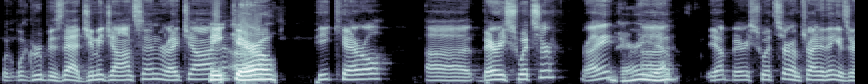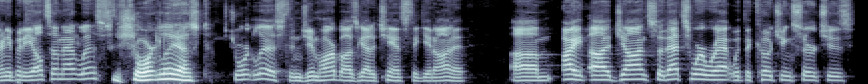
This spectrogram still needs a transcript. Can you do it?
what, what group is that? Jimmy Johnson, right, John? Pete Carroll. Uh, Pete Carroll, uh, Barry Switzer, right? Barry, uh, yep. Yep, Barry Switzer. I'm trying to think. Is there anybody else on that list? Short list. Short list, and Jim Harbaugh's got a chance to get on it. Um, all right, uh, John. So that's where we're at with the coaching searches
